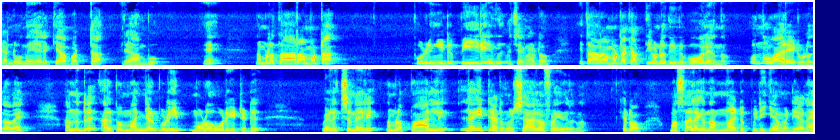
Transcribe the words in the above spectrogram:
രണ്ട് മൂന്ന് ഏലക്ക പട്ട ഗ്രാമ്പു ഏ? നമ്മുടെ താറാമുട്ട പുഴുങ്ങിയിട്ട് പീൽ ചെയ്ത് വെച്ചേക്കണം കേട്ടോ. ഈ താറാമുട്ട കത്തിയോണ്ട് ഇത് ഇതുപോലെ ഒന്ന് ഒന്ന് വരയിട്ട് കൊടുക്കാവേ. എന്നിട്ട് അല്പം മഞ്ഞൾപ്പൊടിയും മുളക് പൊടി ഇട്ടിട്ട് വെളിച്ചെണ്ണയിൽ നമ്മുടെ പാലിൽ ലൈറ്റായിട്ടൊന്ന് ഷാലോ ഫ്രൈ ചെയ്തെടുക്കണം. കേട്ടോ മസാലയൊക്കെ നന്നായിട്ട് പിടിക്കാൻ വേണ്ടിയാണേ.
